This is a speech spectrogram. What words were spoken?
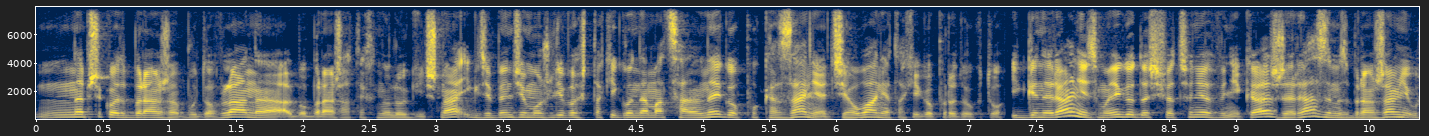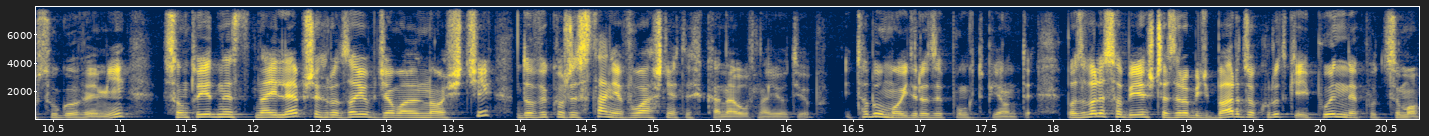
na przykład branża budowlana albo branża technologiczna i gdzie będzie możliwość takiego namacalnego pokazania działania takiego produktu. I generalnie z mojego doświadczenia wynika, że razem z branżami usługowymi są to jedne z najlepszych rodzajów działalności do wykorzystania właśnie tych kanałów na YouTube. I to był, moi drodzy, punkt piąty. Pozwolę sobie jeszcze zrobić bardzo krótkie i płynne podsumowanie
